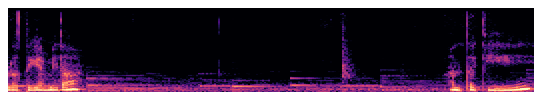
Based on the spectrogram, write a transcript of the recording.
걸러뜨기 합니다. 안뜨기.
